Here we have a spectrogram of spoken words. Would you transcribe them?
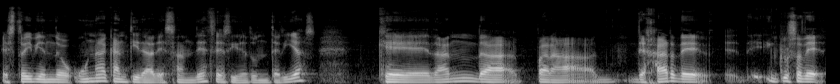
estoy viendo una cantidad de sandeces y de tonterías que dan para dejar de, incluso de,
